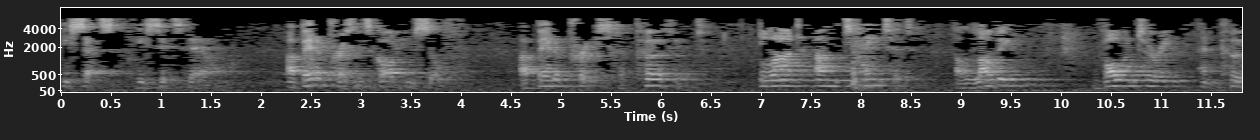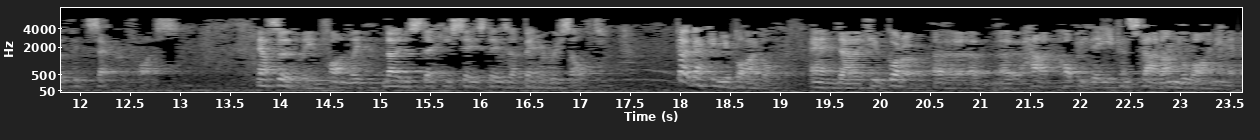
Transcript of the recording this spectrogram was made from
He sits, he sits down. A better presence, God Himself. A better priest, a perfect, blood untainted, a loving, voluntary, and perfect sacrifice. Now, thirdly and finally, notice that he says there's a better result. Go back in your Bible, and uh, if you've got a, a, a, hard copy there, you can start underlining it,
